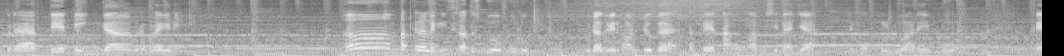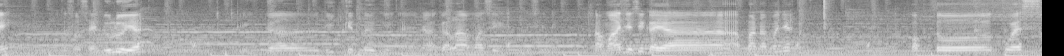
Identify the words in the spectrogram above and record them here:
berarti tinggal berapa lagi nih? Oh empat kali lagi 120 udah greenhorn juga tapi tanggung habisin aja 52.000 oke. okay, kita selesaiin dulu ya. Tinggal dikit lagi. Nah, agak lama sih di sini. Sama aja sih kayak apa namanya waktu quest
